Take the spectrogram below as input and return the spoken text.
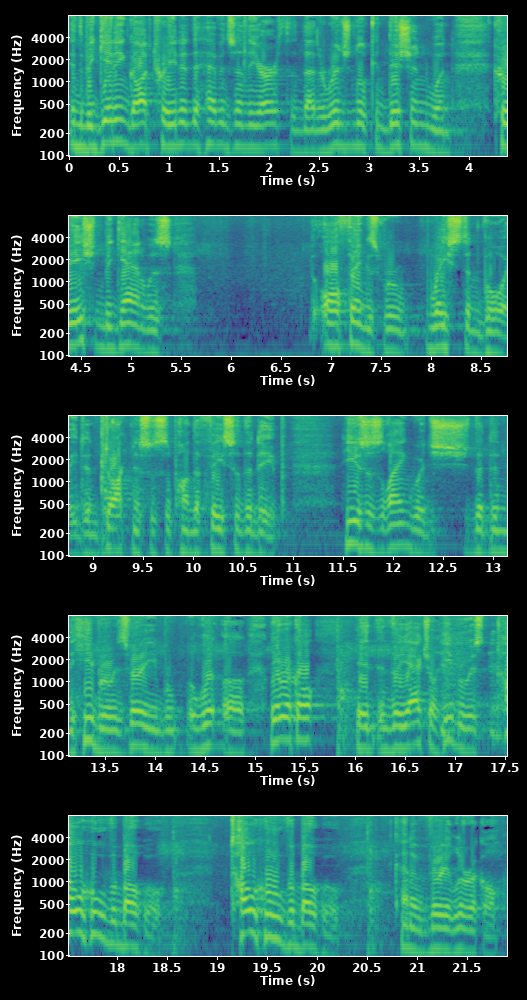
in the beginning, God created the heavens and the earth, and that original condition when creation began was all things were waste and void, and darkness was upon the face of the deep. He uses language that in the Hebrew is very uh, lyrical. It, the actual Hebrew is tohu vabohu. Tohu vabohu. Kind of very lyrical.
